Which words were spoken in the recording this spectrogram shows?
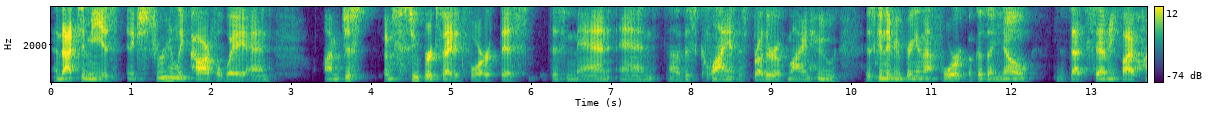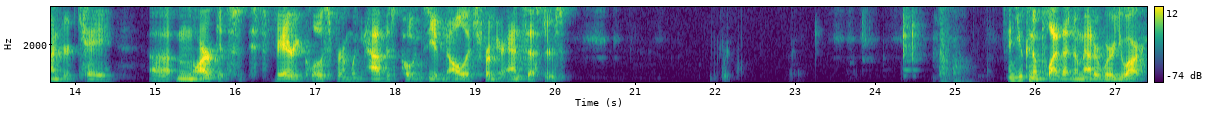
And that to me is an extremely powerful way and I'm just I'm super excited for this this man and uh, this client, this brother of mine, who is going to be bringing that forward because I know, that 7,500k uh, mark is it's very close for him when you have this potency of knowledge from your ancestors. And you can apply that no matter where you are.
